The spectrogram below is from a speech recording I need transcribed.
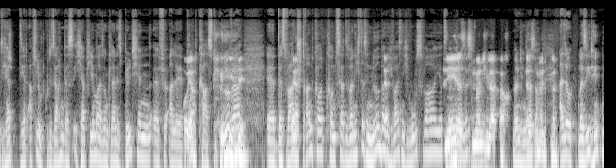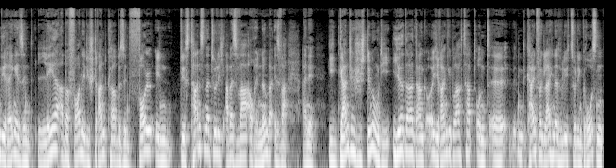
Die hat, die hat absolut gute Sachen. Das, ich habe hier mal so ein kleines Bildchen äh, für alle Oh ja. Podcast-Hörer. äh, das war ein Ja. Strandkorb-Konzert. Das war nicht das in Nürnberg. Ich weiß nicht, wo es war jetzt. Nee, das ist in Mönchengladbach. Das ist in Mönchengladbach. Mönchengladbach. Also man sieht hinten die Ränge sind leer, aber vorne die Strandkörbe sind voll in Distanz natürlich. Aber es war auch in Nürnberg, es war eine gigantische Stimmung, die ihr da dank euch reingebracht habt und äh, kein Vergleich natürlich zu den großen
